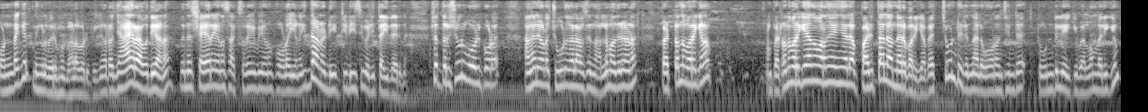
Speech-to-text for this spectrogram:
ഉണ്ടെങ്കിൽ നിങ്ങൾ വരുമ്പോൾ വിളവെടുപ്പിക്കും കേട്ടോ. ഞായർ അവധിയാണ്. പിന്നെ ഷെയർ ചെയ്യണം സബ്സ്ക്രൈബ് ചെയ്യണം ഫോളോ ചെയ്യണം. ഇതാണ് ഡി ടി ഡി സി വഴി തൈ തരുന്നത്. പക്ഷേ തൃശ്ശൂർ കോഴിക്കോട് അങ്ങനെയുള്ള ചൂട് കാലാവസ്ഥ നല്ല മധുരമാണ്. പെട്ടെന്ന് പറിക്കണം. പെട്ടെന്ന് പറിക്കുക എന്ന് പറഞ്ഞു കഴിഞ്ഞാൽ പഴുത്താൽ അന്നേരം പറിക്കുക. വെച്ചുകൊണ്ടിരുന്നാൽ ഓറഞ്ചിന്റെ തൊണ്ടിലേക്ക് വെള്ളം വലിക്കും.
